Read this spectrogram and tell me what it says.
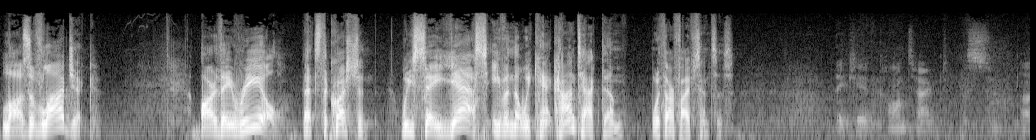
Laws of logic. Are they real? That's the question. We say yes, even though we can't contact them with our five senses. They can't contact a uh,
